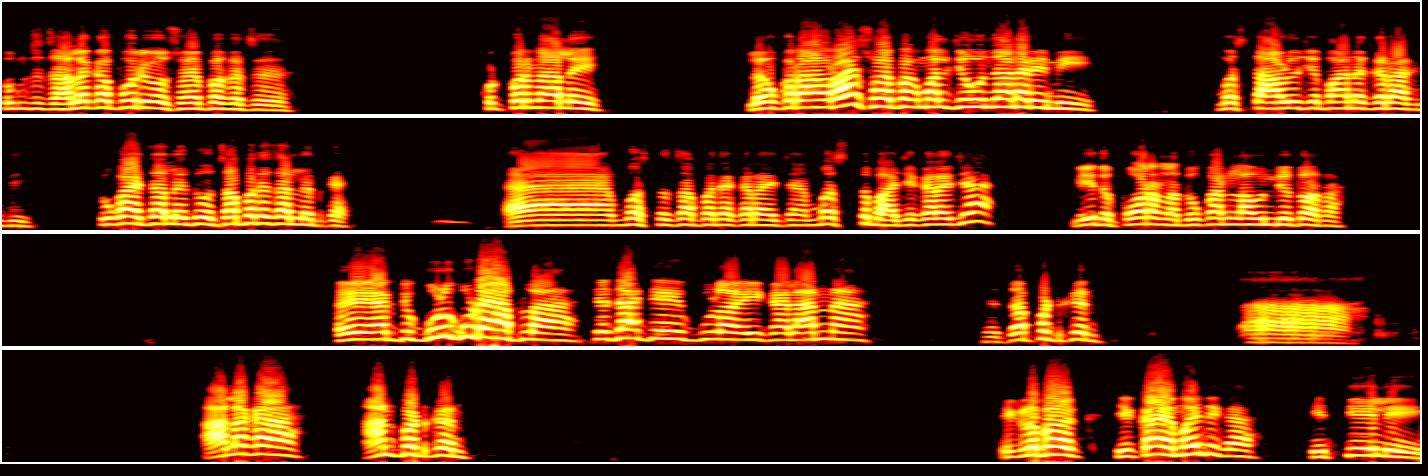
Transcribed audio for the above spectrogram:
तुमचं झालं का पोरी हो स्वयंपाकाचं? कुठपर्यंत आलंय? लवकर आवरा स्वयंपाक मला जेवून जाणार आहे मी. मस्त आळूचे पानं कर अगदी. तू काय चाललंय? तू चपात्या चालल्यात काय? आ, मस्त चपात्या करायच्या मस्त भाजी करायच्या. मी इथं पोरांना दुकान लावून देतो आता. ए अरे ते गुळ कुठं आहे आपला? ते जाते गुळ ऐकायला आण ना. ते जा पटकन. आ. आला का? आण पटकन. इकडं बघ हे काय आहे माहिती आहे का? हे तेल आहे.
